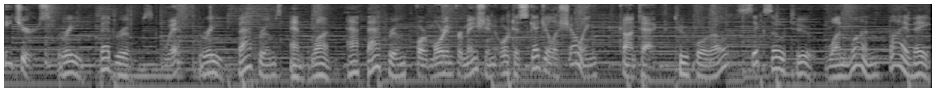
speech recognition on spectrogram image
Features Three bedrooms with. three bathrooms, and one half bathroom. For more information or to schedule a showing, contact 240 602 1158.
